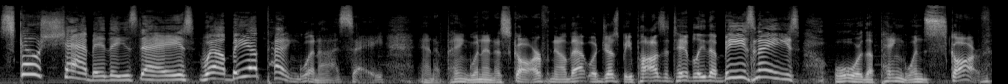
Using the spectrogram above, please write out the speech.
skosh shabby these days. Well, be a penguin, I say. And a penguin in a scarf, now that would just be positively the bee's knees, or the penguin's scarf,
